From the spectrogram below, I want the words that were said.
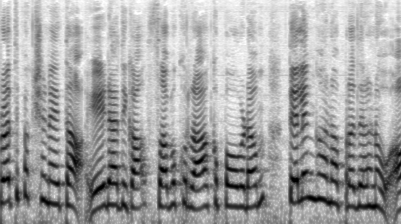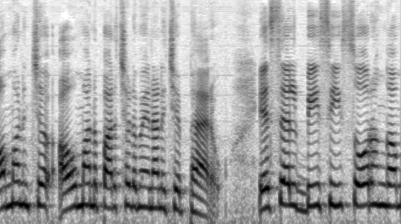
ప్రతిపక్ష నేత ఏడాదిగా సభకు రాకపోవడం తెలంగాణ ప్రజలను అవమానించ అవమానపరచడమేనని చెప్పారు. ఎస్ఎల్ బీసీ సోరంగం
